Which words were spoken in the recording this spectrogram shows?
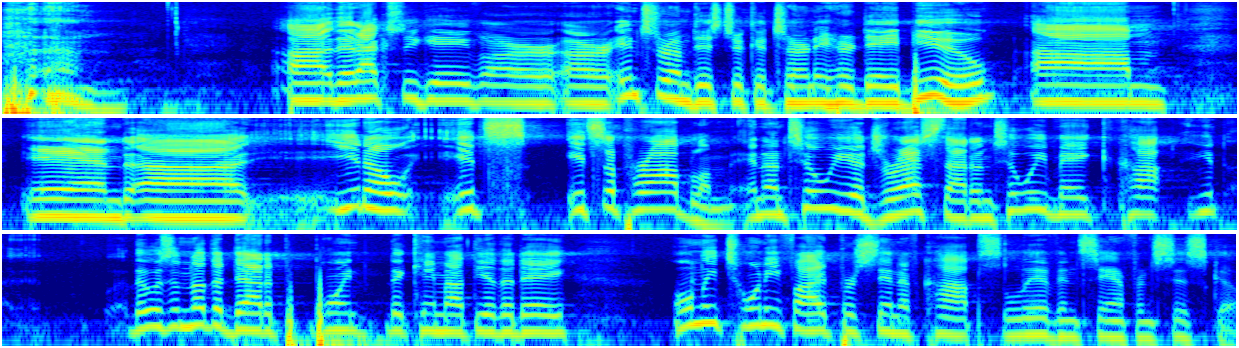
Uh, that actually gave our, our interim district attorney her debut. Um, and uh, you know, it's it's a problem. And until we address that, until we make, co- you know, there was another data point that came out the other day. Only 25% of cops live in San Francisco.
